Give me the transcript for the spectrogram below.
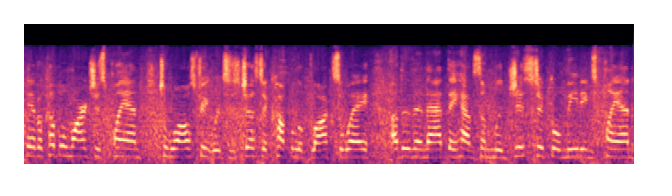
They have a couple marches planned to Wall Street, which is just a couple of blocks away. Other than that, they have some logistical meetings planned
